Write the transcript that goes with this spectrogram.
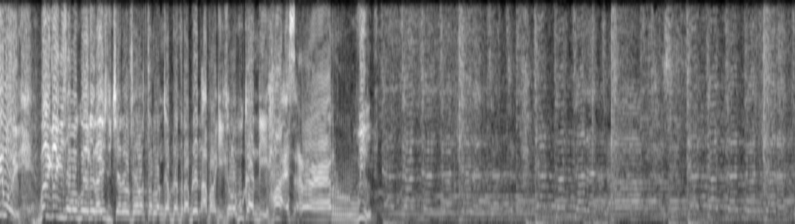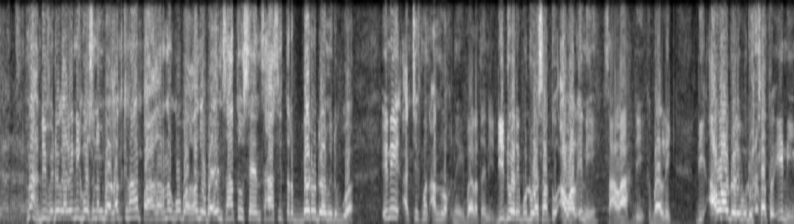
Oke boy, balik lagi sama gue di Rais di channel velg terlengkap dan terupdate. Apalagi kalau bukan di HSR Wheel Nah di video kali ini gue seneng banget. Kenapa? Karena gue bakal nyobain satu sensasi terbaru dalam hidup gue Ini achievement unlock nih ibaratnya nih. Di 2021 awal ini Salah, di kebalik Di awal 2021 ini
